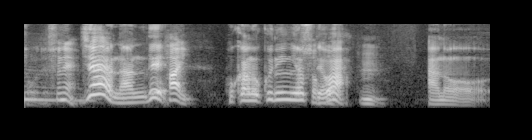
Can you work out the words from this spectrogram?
そうですね。じゃあなんではい。他の国によっては、うん。あの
